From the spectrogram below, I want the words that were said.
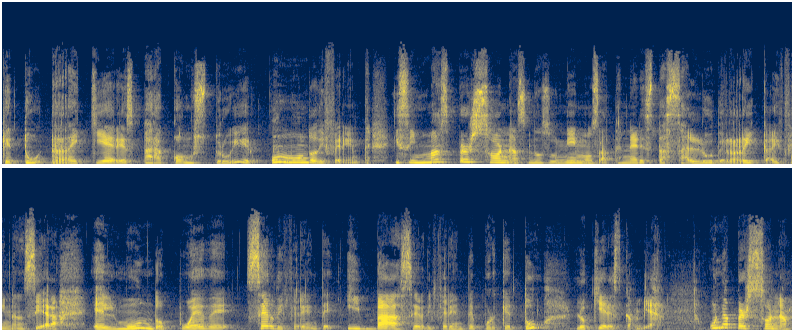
que tú requieres para construir un mundo diferente. Y si más personas nos unimos a tener esta salud rica y financiera, el mundo puede ser diferente y va a ser diferente porque tú lo quieres cambiar. Una persona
